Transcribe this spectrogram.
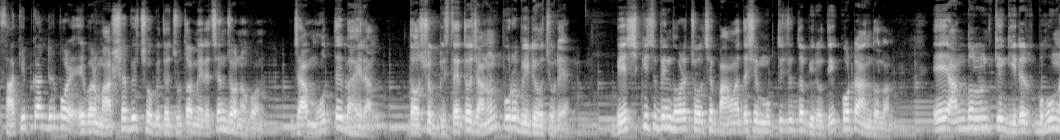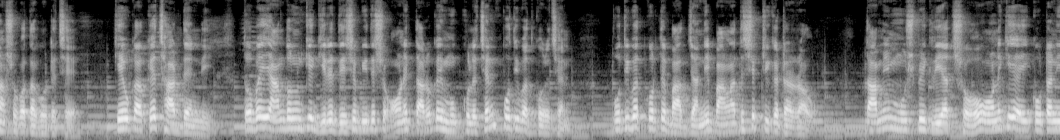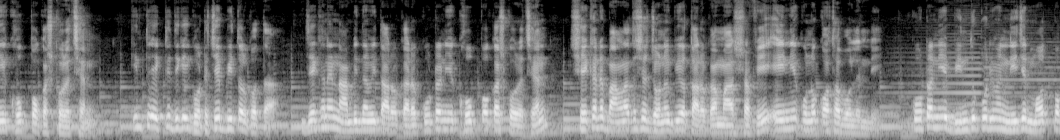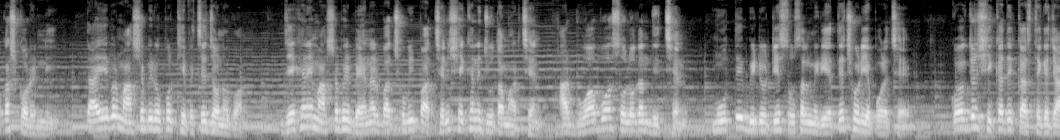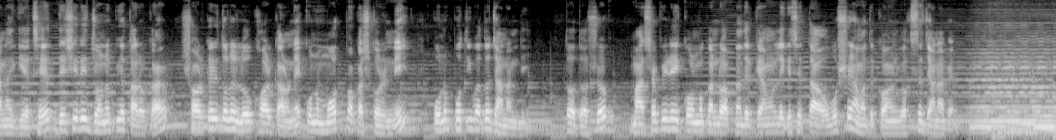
সাকিব কাণ্ডের পর এবার মার্শাবির ছবিতে জুতা মেরেছেন জনগণ, যা মুহূর্তেই ভাইরাল। দর্শক বিস্তারিত জানুন পুরো ভিডিও জুড়ে। বেশ কিছুদিন ধরে চলছে বাংলাদেশের মুক্তিযুদ্ধ বিরোধী কোটা আন্দোলন। এই আন্দোলনকে ঘিরে বহু নাশকতা ঘটেছে। কেউ কাউকে ছাড় দেননি। তবে এই আন্দোলনকে ঘিরে দেশে বিদেশে অনেক তারকাই মুখ খুলেছেন, প্রতিবাদ করেছেন। প্রতিবাদ করতে বাদ যাননি বাংলাদেশের ক্রিকেটাররাও। তামিম, মুশফিক, রিয়াদ সহ অনেকেই এই কোটা নিয়ে ক্ষোভ প্রকাশ করেছেন। কিন্তু একটি দিকেই ঘটেছে বিতর্কতা, যেখানে নামি দামি তারকারা কোটা নিয়ে ক্ষোভ প্রকাশ করেছেন, সেখানে বাংলাদেশের জনপ্রিয় তারকা মাশরাফি এই নিয়ে কোনো কথা বলেননি। কোটা নিয়ে বিন্দু পরিমাণ নিজের মত প্রকাশ করেননি। তাই এবার মাশরাফির ওপর খেপেছে জনগণ। যেখানে মাশরাফির ব্যানার বা ছবি পাচ্ছেন, সেখানে জুতা মারছেন আর ভুয়া ভুয়া স্লোগান দিচ্ছেন। মুহূর্তে ভিডিওটি সোশ্যাল মিডিয়াতে ছড়িয়ে পড়েছে। কয়েকজন শিক্ষার্থীর কাছ থেকে জানা গিয়েছে, দেশের এই জনপ্রিয় তারকা সরকারি দলের লোক হওয়ার কারণে কোনো মত প্রকাশ করেননি, কোনো প্রতিবাদও জানাননি। তো দর্শক, মাশরাফির এই কর্মকাণ্ড আপনাদের কেমন লেগেছে তা অবশ্যই আমাদের কমেন্ট বক্সে জানাবেন।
